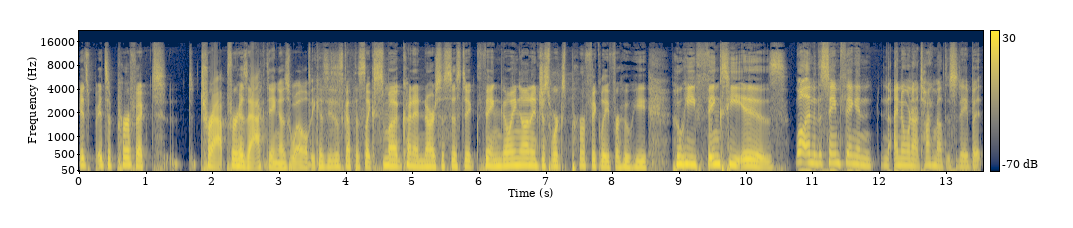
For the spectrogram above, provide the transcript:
it's it's a perfect trap for his acting as well because he's just got this like smug kind of narcissistic thing going on. It just works perfectly for who he who he thinks he is. Well, and the same thing, and I know we're not talking about this today, but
